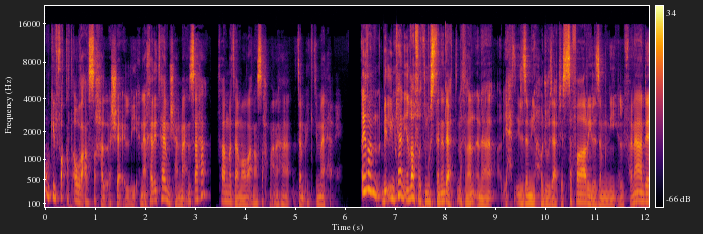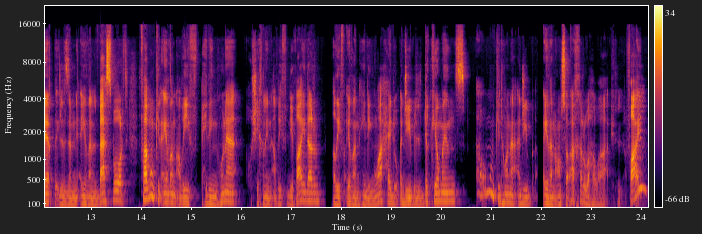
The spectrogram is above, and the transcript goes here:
ممكن فقط أوضع الصح الأشياء اللي أنا أخذتها مشان ما أنساها فمتى ما وضعنا صح معناها تم اكتمال هذه. أيضا بالإمكان إضافة مستندات مثلا أنا يلزمني حجوزات السفر يلزمني الفنادق يلزمني أيضا الباسبورت فممكن أيضا أضيف heading هنا أو شيء خليني أضيف divider أضيف أيضا heading واحد وأجيب ال documents أو ممكن هنا أجيب أيضا عنصر آخر وهو ال file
